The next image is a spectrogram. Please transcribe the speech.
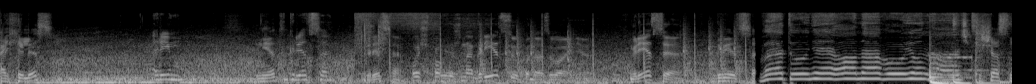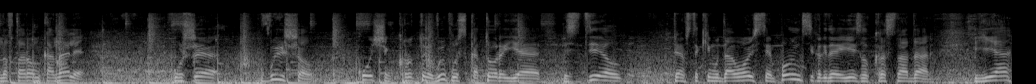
Ахиллес? Рим. Нет. Греция. Греция? Очень похоже на Грецию по названию. Греция? Греция. Сейчас на втором канале уже вышел очень крутой выпуск, который я сделал прям с таким удовольствием. Помните, когда я ездил в Краснодар? Я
